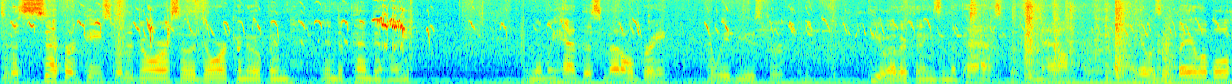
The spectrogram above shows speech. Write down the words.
Did a separate piece for the door so the door can open independently. And then we had this metal grate that we've used for a few other things in the past, but for now it was available.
